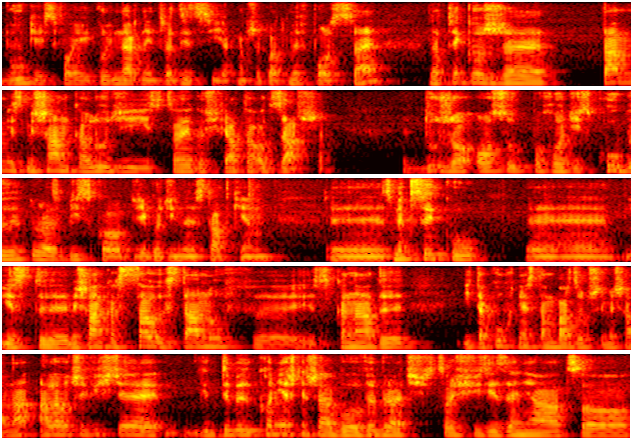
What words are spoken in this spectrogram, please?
długiej swojej kulinarnej tradycji, jak na przykład my w Polsce, dlatego że tam jest mieszanka ludzi z całego świata od zawsze. Dużo osób pochodzi z Kuby, która jest blisko dwie godziny statkiem, z Meksyku, e, jest mieszanka z całych Stanów, z Kanady i ta kuchnia jest tam bardzo przemieszana, ale oczywiście gdyby koniecznie trzeba było wybrać coś z jedzenia, co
